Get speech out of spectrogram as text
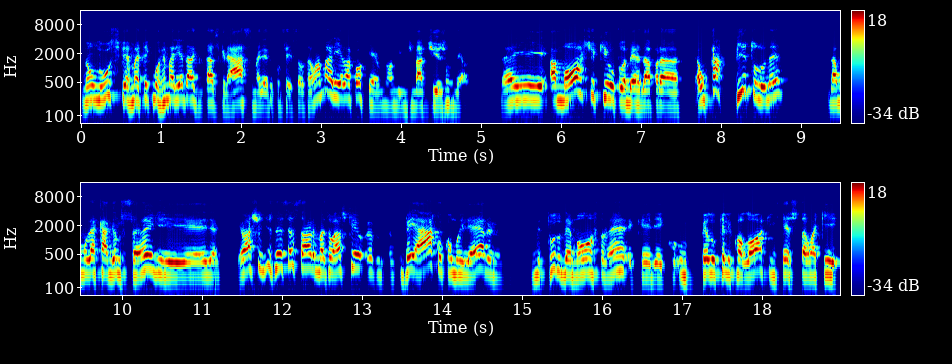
Não Lúcifer, mas tem que morrer Maria das Graças, Maria da Conceição, então é uma Maria lá qualquer, o nome de batismo dela. Né? E a morte que o Flaubert dá para. É um capítulo, né? Da mulher cagando sangue. Eu acho desnecessário, mas eu acho que veaco como ele era, tudo demonstra, né? Que ele, pelo que ele coloca em questão aqui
